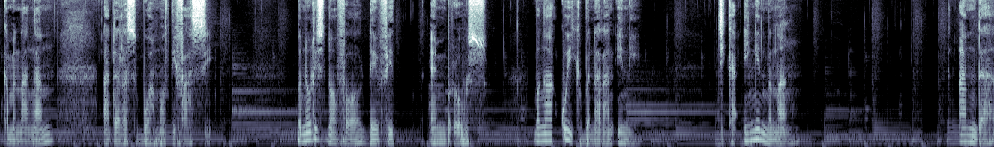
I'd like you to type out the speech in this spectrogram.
Kemenangan adalah sebuah motivasi. Penulis novel David Ambrose mengakui kebenaran ini. Jika ingin menang, anda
